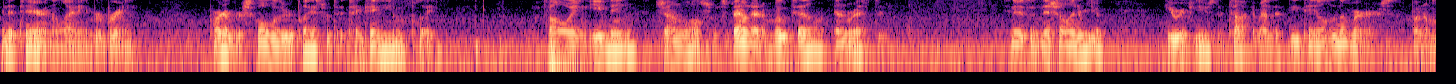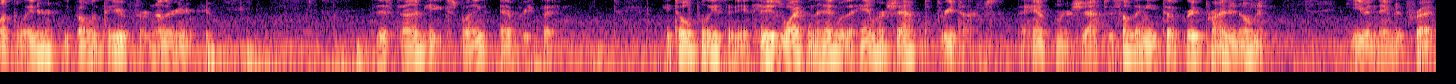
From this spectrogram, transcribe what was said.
and a tear in the lining of her brain. Part of her skull was replaced with a titanium plate. The following evening, John Walsh was found at a motel and arrested. In his initial interview, he refused to talk about the details of the murders, but a month later, he volunteered for another interview. This time, he explained everything. He told police that he had hit his wife in the head with a hammer shaft three times. The hammer shaft is something he took great pride in owning. He even named it Fred.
